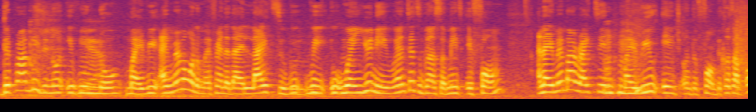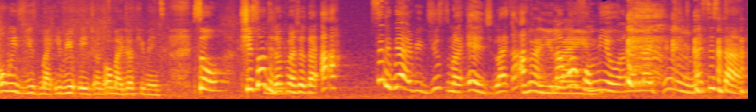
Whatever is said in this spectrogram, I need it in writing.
They probably did not even yeah. know my real. I remember one of my friends that I lied to. We, we when uni we wanted to go and submit a form, and I remember writing mm-hmm. my real age on the form because I've always used my real age on all my yeah. documents. So she saw the mm. document, she was like, ah, ah see the way I reduced my age. Like, ah, Why are you now lying? for me. Oh. And I'm like, mm, my sister,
